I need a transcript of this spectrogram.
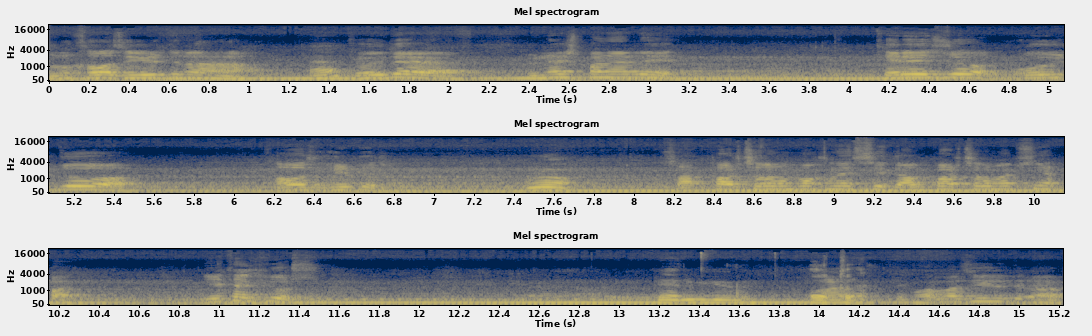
Bunun kava zehirdir ha. He? Köyde güneş paneli, televizyon, uydu, hava zehirdir. Bunu Sap parçalama makinesi, dal parçalama hepsini yapar. Yeter ki yorsun. benim gibi. Otur. Vallahi zehirdir abi.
